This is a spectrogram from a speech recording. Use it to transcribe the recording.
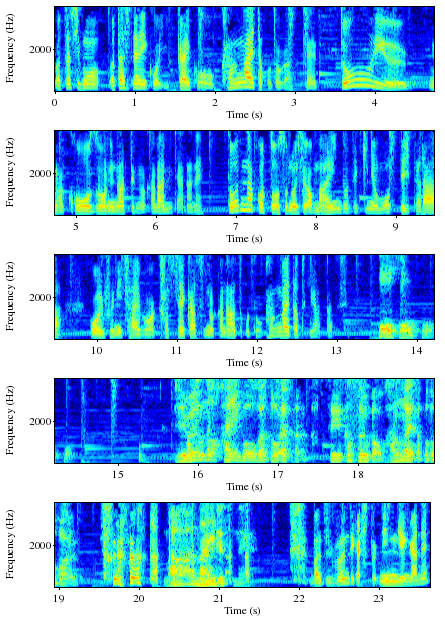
私も、私なりにこう一回こう考えたことがあって、どういう、まあ、構造になってるのかなみたいなね。どんなことをその人がマインド的に思っていたら、こういうふうに細胞が活性化するのかなってことを考えた時があったんですよ。ほうほうほうほう。自分の細胞がどうやったら活性化するかを考えたことがある。まあ、ないですね。まあ自分っていうか人、人間がね。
